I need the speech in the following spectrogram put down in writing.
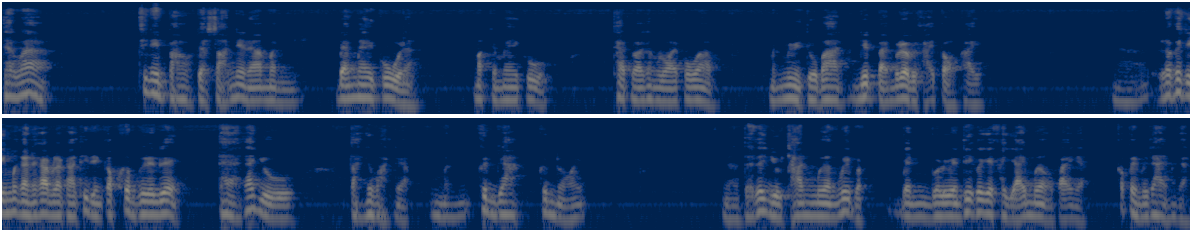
แต่ว่าที่ในเปล่าจัดสรรเนี่ยนะมันแบงค์ไม่ให้กู้นะมักจะไม่ให้กู้ แทบร้อยทั้งร้อยเพราะว่ามันไม่มีตัวบ้านยึดไปไม่ได้เอาไปขายต่อใครนะแล้วก็จริงเหมือนกันนะครับ ราคาที่ดินก็เพิ่มขึ้นเรื่อย ๆ แต่ถ้าอยู่ต่างจังหวัดเนี่ยมันขึ้นยากขึ้นน้อย นะแต่ถ้าอยู่ชานเมืองที่แบบเป็นบริเวณที่เขาจะขยายเมืองออกไปเนี่ย ก็เป็นไม่ได้เหมือนกัน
